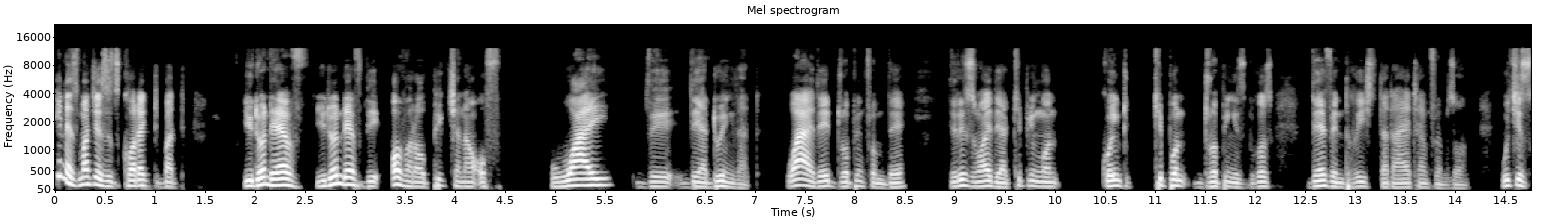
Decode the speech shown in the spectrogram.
In as much as it's correct, but you don't have you don't have the overall picture now of why they they are doing that. Why are they dropping from there? The reason why they are keeping on going to keep on dropping is because they haven't reached that higher time frame zone, which is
